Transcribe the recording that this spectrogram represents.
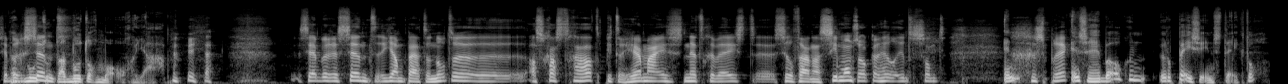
Ze hebben Dat recent... moet, dat moet toch mogen, Jaap? ja. Ze hebben recent Jan Paternotte uh, als gast gehad. Pieter Herma is net geweest. Uh, Sylvana Simons ook een heel interessant en, gesprek. En ze hebben ook een Europese insteek, toch?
